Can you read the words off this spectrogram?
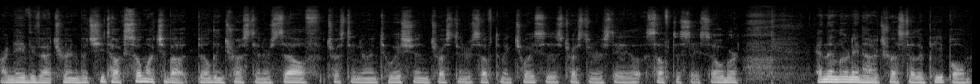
our Navy veteran, but she talks so much about building trust in herself, trusting her intuition, trusting herself to make choices, trusting herself to stay sober, and then learning how to trust other people.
